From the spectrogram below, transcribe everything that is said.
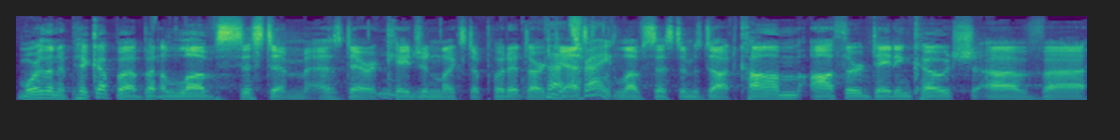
More than a pickup, uh, but a love system, as Derek Cajun likes to put it. Our That's guest right. with lovesystems.com, author, dating coach of, uh,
